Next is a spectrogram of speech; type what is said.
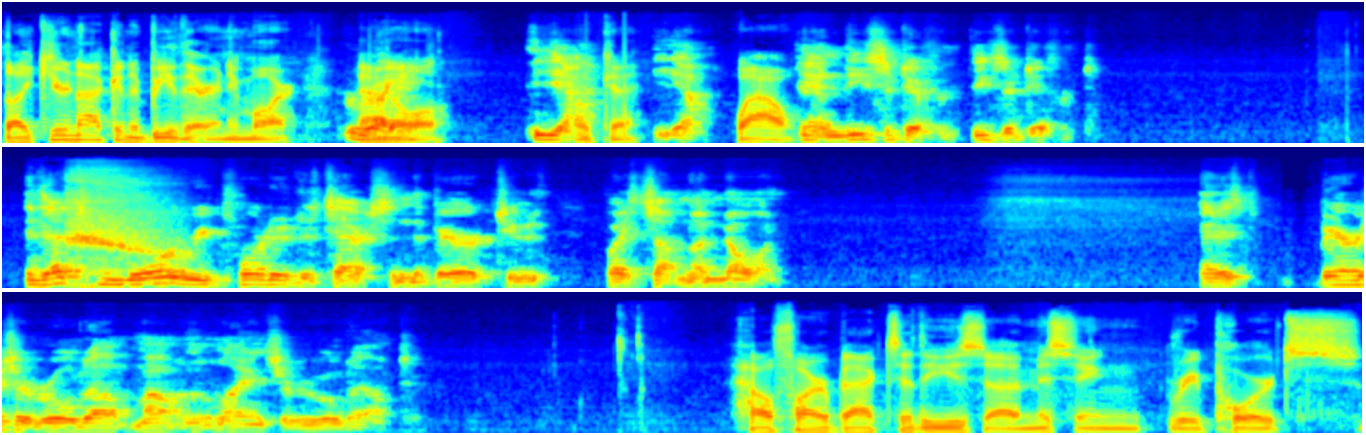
Like you're not going to be there anymore Right. at all. Yeah. Okay. Yeah. Wow. And these are different. These are different. And that's more reported attacks in the bear tooth by something unknown. And it's bears are ruled out, mountain lions are ruled out. How far back do these uh, missing reports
